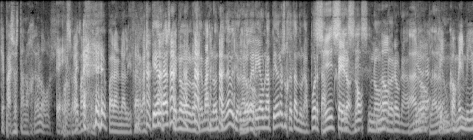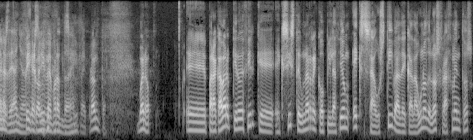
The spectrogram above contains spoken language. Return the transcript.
¿Qué paso están los geólogos? Eso es, para analizar las piedras que no, los demás no entendemos. Yo, yo Claro. vería una piedra sujetando una puerta, Sí, pero sí, no, sí. no, No. no era una Claro, piedra. claro. Cinco mil millones de años, que se dice pronto, se ¿eh? dice pronto. Bueno, eh, para acabar, quiero decir que existe una recopilación exhaustiva de cada uno de los fragmentos,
